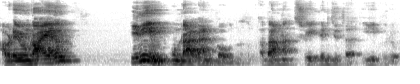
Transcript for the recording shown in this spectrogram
അവിടെ ഉണ്ടായതും ഇനിയും ഉണ്ടാകാൻ പോകുന്നതും. അതാണ് ശ്രീ രഞ്ജിത്ത് ഈ ഒരു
